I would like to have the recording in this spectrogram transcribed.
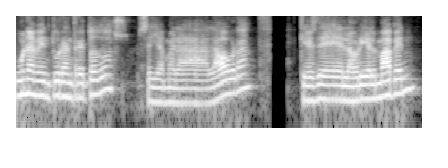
Una aventura entre todos, se llama la, obra, que es de Lauriel Maven.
